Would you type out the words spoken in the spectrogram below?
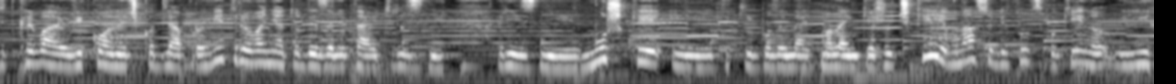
відкриваю віконечко для провітрювання. Туди залітають різні різні мушки, і такі були навіть маленькі жучки, і вона собі тут спокійно їх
